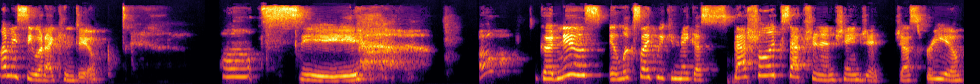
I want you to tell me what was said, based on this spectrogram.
let me see what I can do. Let's see. Oh, good news. It looks like we can make a special exception and change it just for you.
